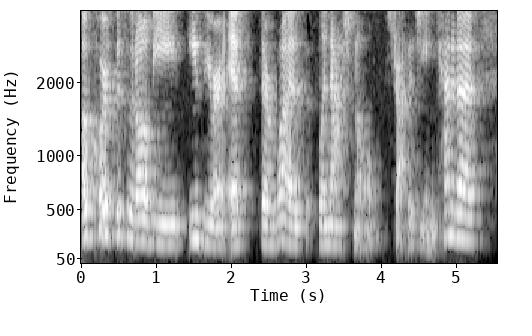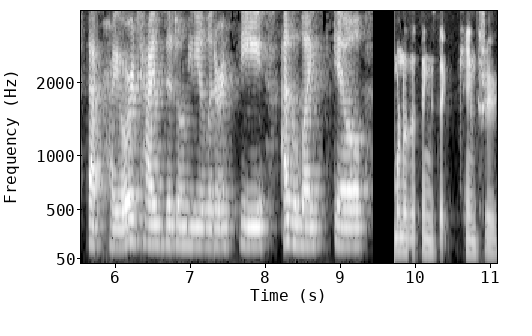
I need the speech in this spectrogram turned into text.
Of course, this would all be easier if there was a national strategy in Canada that prioritized digital media literacy as a life skill. One of the things that came through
